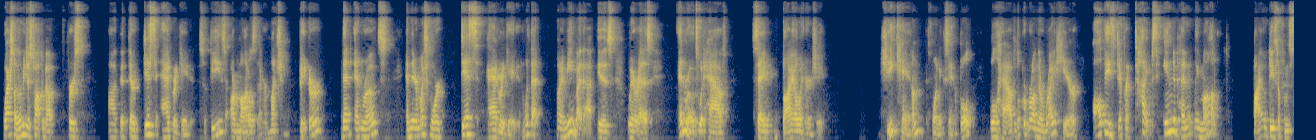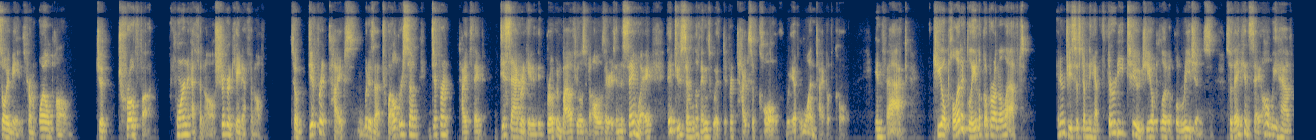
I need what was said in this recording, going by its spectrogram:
Well, actually, let me just talk about first uh, that they're disaggregated. So these are models that are much bigger than En-ROADS, and they're much more disaggregated. And what that what I mean by that is whereas En-ROADS would have, say, bioenergy. GCAM, is one example, will have, look over on the right here, all these different types independently modeled. Biodiesel from soybeans, from oil palm, jatropha, corn ethanol, sugarcane ethanol, so different types, what is that, 12 or so different types they've disaggregated, they've broken biofuels into all those areas. In the same way, they do similar things with different types of coal. We have one type of coal. In fact, geopolitically, look over on the left, energy system, they have 32 geopolitical regions. So they can say, oh, we have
